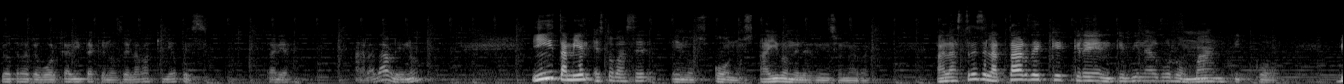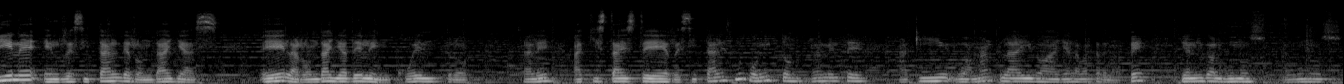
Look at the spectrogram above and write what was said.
que otra revolcadita que nos dé la vaquilla, pues estaría agradable, ¿no? Y también esto va a ser en los conos, ahí donde les mencionaba. A las 3 de la tarde, ¿qué creen? Que viene algo romántico. Viene el recital de rondallas, eh, la rondalla del encuentro. ¿Sale? Aquí está este recital, es muy bonito. Realmente aquí Guamantla ha ido allá a la Barca de la Fe y han ido algunos, algunos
